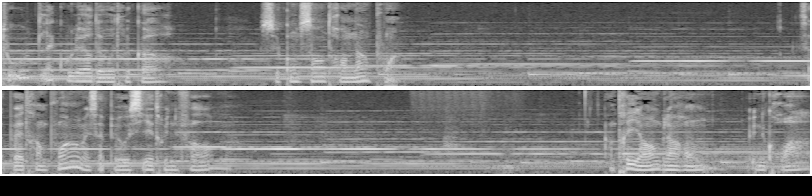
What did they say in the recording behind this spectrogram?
Toute la couleur de votre corps se concentre en un point. Ça peut être un point, mais ça peut aussi être une forme. Un triangle, un rond, une croix,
